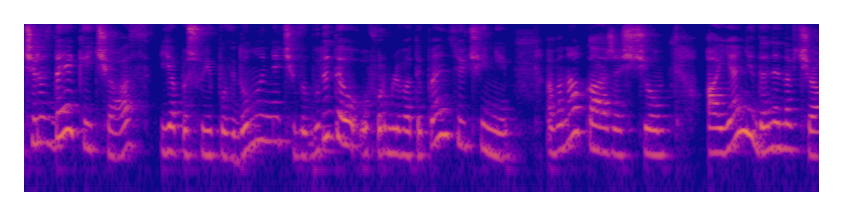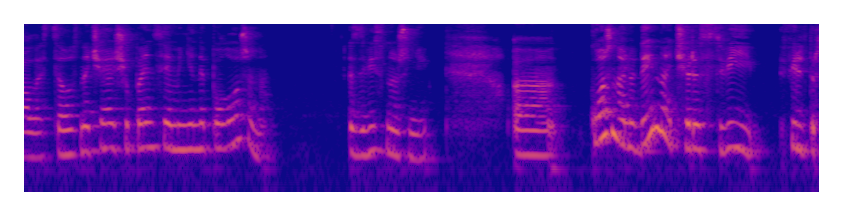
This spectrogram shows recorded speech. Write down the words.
Через деякий час я пишу їй повідомлення, чи ви будете оформлювати пенсію чи ні. А вона каже, що а я ніде не навчалась. Це означає, що пенсія мені не положена? Звісно ж, ні. Е, Кожна людина через свій фільтр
